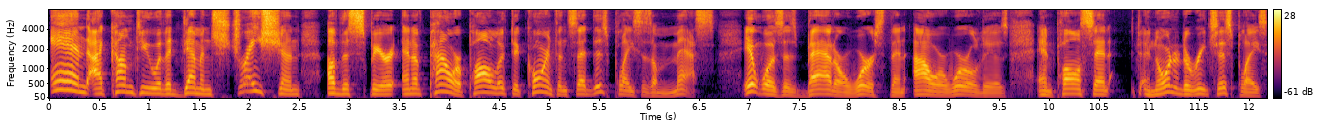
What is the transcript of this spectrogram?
and I come to you with a demonstration of the Spirit and of power." Paul looked at Corinth and said, "This place is a mess. It was as bad or worse than our world is." And Paul said, in order to reach this place,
